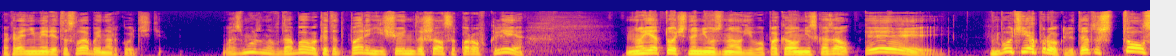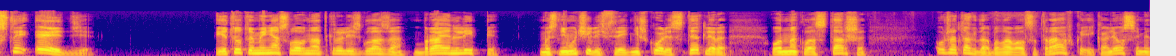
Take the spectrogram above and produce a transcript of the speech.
По крайней мере, это слабые наркотики. Возможно, вдобавок этот парень еще и надышался паров клея, но я точно не узнал его, пока он не сказал «Эй, будь я проклят, это ж толстый Эдди!» И тут у меня словно открылись глаза. Брайан Липпи. Мы с ним учились в средней школе, Стетлера. Он на класс старше. Уже тогда баловался травкой и колесами,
